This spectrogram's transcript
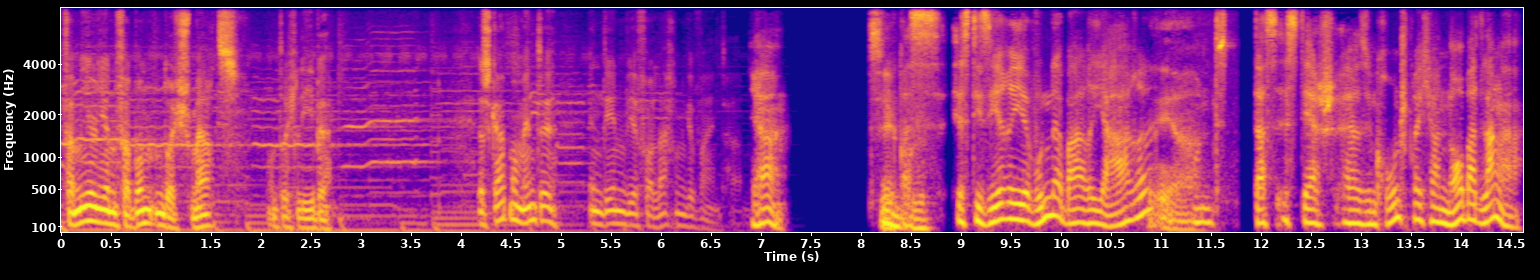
Familien verbunden durch Schmerz und durch Liebe. Es gab Momente, in denen wir vor Lachen geweint haben. Ja. Sehr cool. Das ist die Serie Wunderbare Jahre. Ja. Und das ist der äh, Synchronsprecher Norbert Langer.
